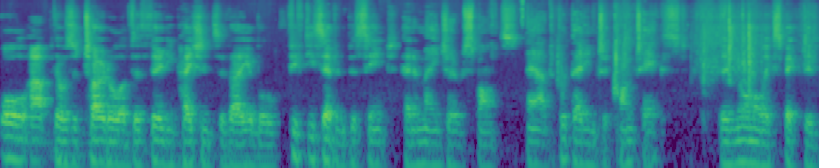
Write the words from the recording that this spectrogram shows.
All up, there was a total of the 30 patients available, 57% had a major response. Now, to put that into context, the normal expected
